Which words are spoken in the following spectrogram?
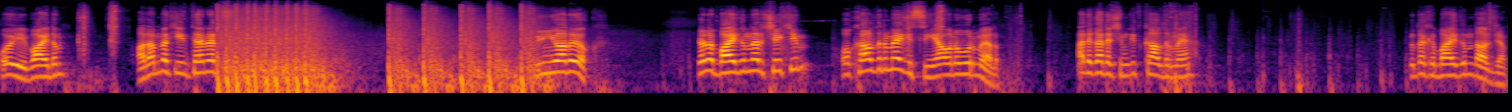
Oy baydım. Adamdaki internet dünyada yok. Şöyle baygınları çekeyim. O kaldırmaya gitsin ya onu vurmayalım. Hadi kardeşim git kaldırmaya. Şuradaki baygını da alacağım.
